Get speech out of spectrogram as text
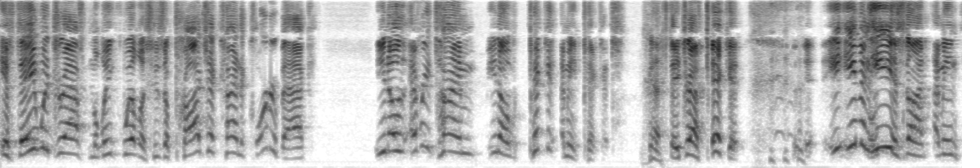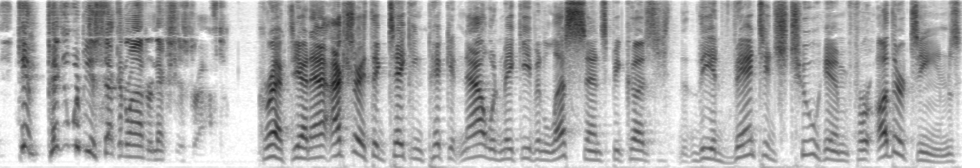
if they would draft Malik Willis, who's a project kind of quarterback, you know, every time, you know, Pickett, I mean, Pickett, if they draft Pickett, even he is not, I mean, Tim, Pickett would be a second rounder next year's draft. Correct. Yeah, and actually, I think taking Pickett now would make even less sense because the advantage to him for other teams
